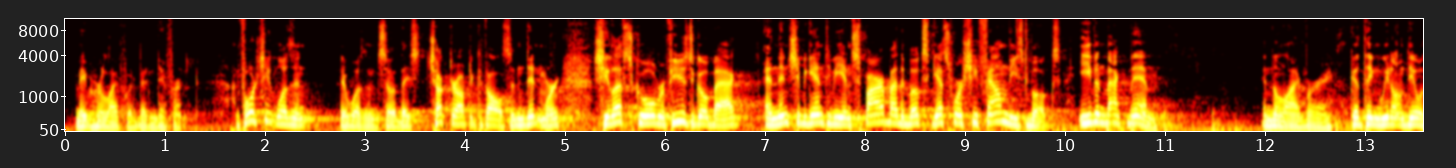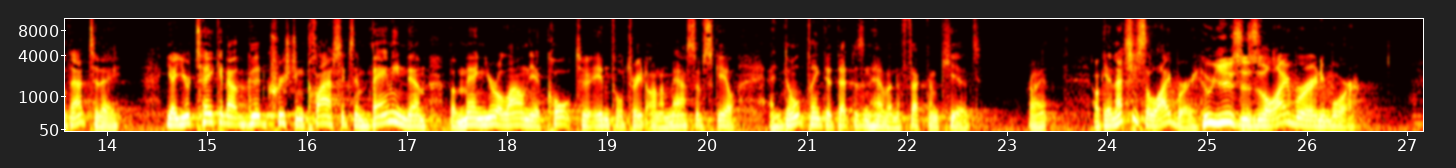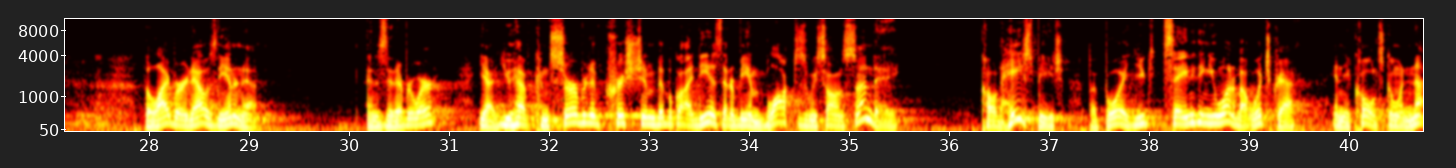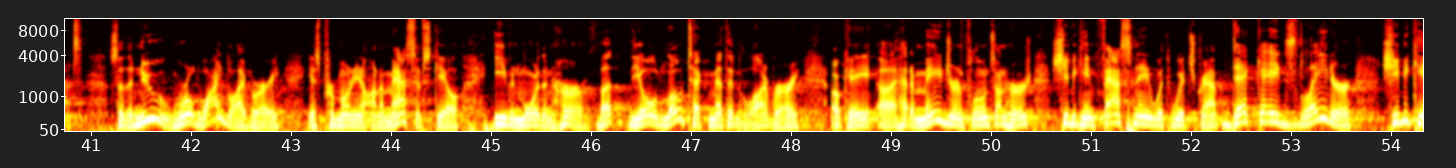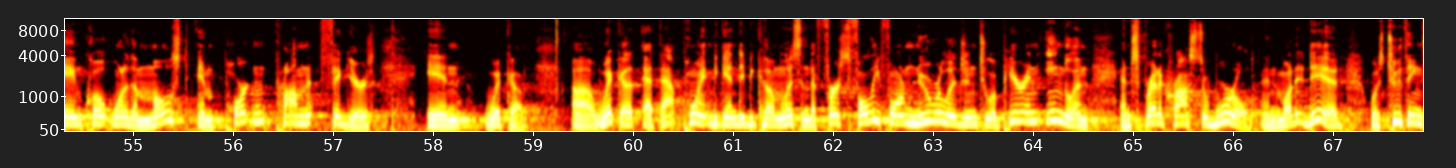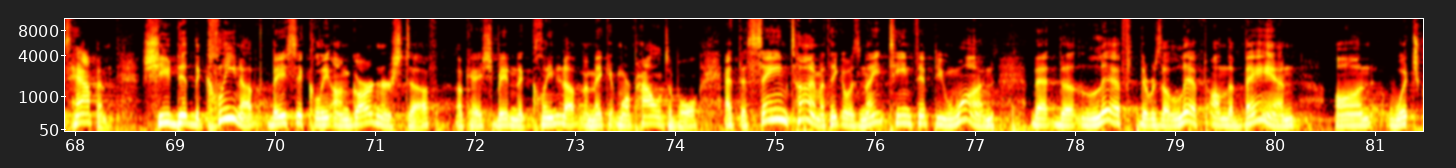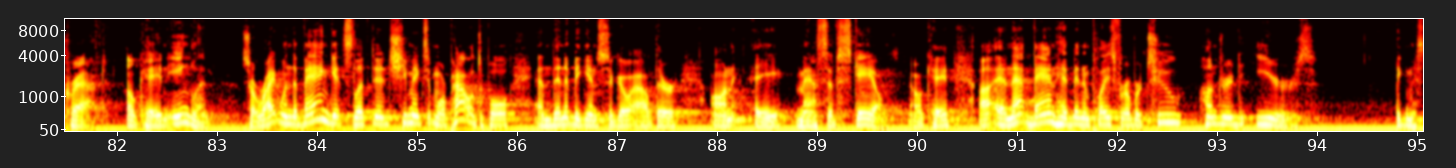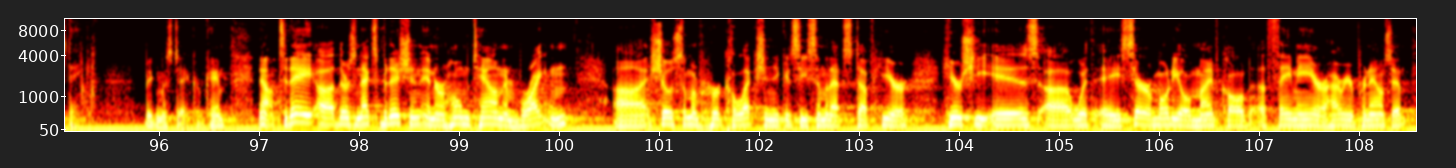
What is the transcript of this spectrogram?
Maybe her life would have been different. Unfortunately, it wasn't. It wasn't. So they chucked her off to Catholicism. Didn't work. She left school, refused to go back, and then she began to be inspired by the books. Guess where she found these books? Even back then, in the library. Good thing we don't deal with that today. Yeah, you're taking out good Christian classics and banning them, but man, you're allowing the occult to infiltrate on a massive scale. And don't think that that doesn't have an effect on kids, right? Okay, and that's just the library. Who uses the library anymore? The library now is the internet. And is it everywhere? Yeah, you have conservative Christian biblical ideas that are being blocked, as we saw on Sunday, called hate speech. But boy, you say anything you want about witchcraft, and the occult's going nuts. So the new worldwide library is promoting it on a massive scale, even more than her. But the old low tech method library, okay, uh, had a major influence on her. She became fascinated with witchcraft. Decades later, she became, quote, one of the most important prominent figures in Wicca. Uh, Wicca at that point began to become, listen, the first fully formed new religion to appear in England and spread across the world. And what it did was two things happen. She did the cleanup basically on Gardner stuff. Okay, she began to clean it up and make it more palatable. At the same time, I think it was 1951, that the lift, there was a lift on the ban on witchcraft, okay, in England. So, right when the ban gets lifted, she makes it more palatable, and then it begins to go out there on a massive scale. Okay? Uh, and that ban had been in place for over 200 years. Big mistake. Big mistake, okay? Now, today uh, there's an expedition in her hometown in Brighton. Uh, it shows some of her collection. You can see some of that stuff here. Here she is uh, with a ceremonial knife called a athame, or however you pronounce it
